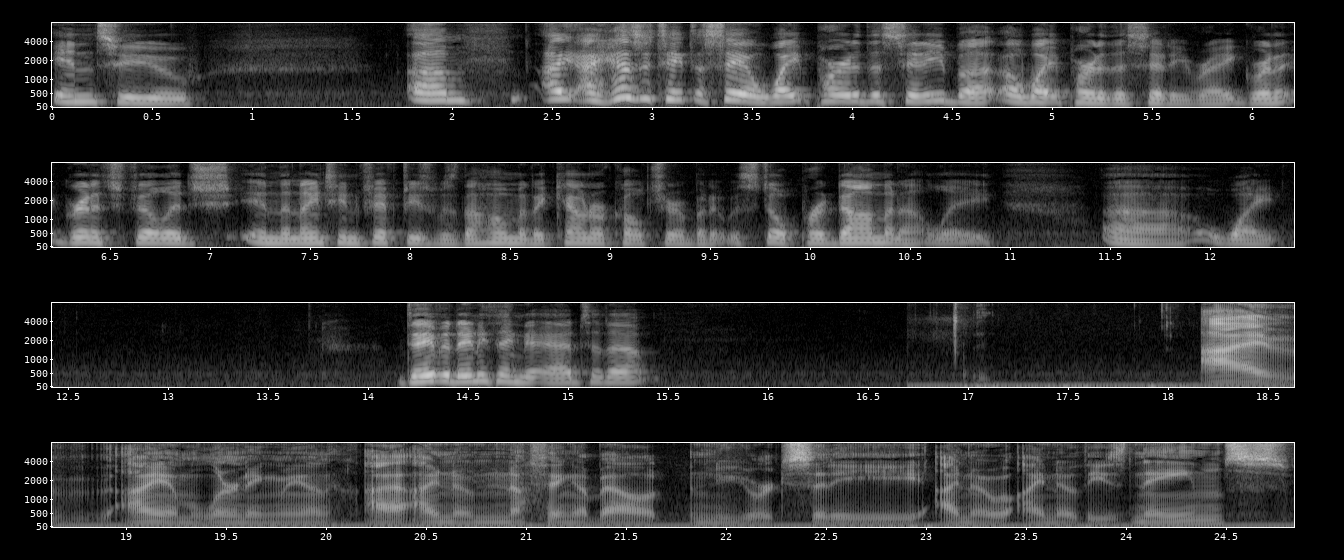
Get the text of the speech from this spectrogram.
into um, I, I, hesitate to say a white part of the city, but a white part of the city, right? Greenwich, Village in the 1950s was the home of the counterculture, but it was still predominantly uh, white. David, anything to add to that? I I am learning, man. I, I know nothing about New York City. I know I know these names.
